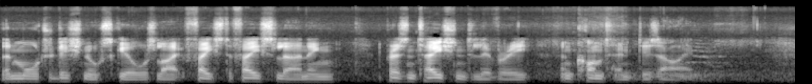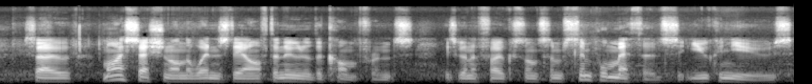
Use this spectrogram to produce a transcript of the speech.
than more traditional skills like face-to-face learning, presentation delivery and content design. So my session on the Wednesday afternoon of the conference is going to focus on some simple methods that you can use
